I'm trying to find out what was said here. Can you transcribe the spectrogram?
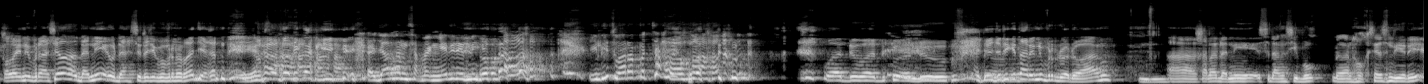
Kalau ini berhasil, Dani udah sudah jadi gubernur aja kan? Iya. Usah balik lagi. Eh jangan siapa yang ngedit ini. ini suara pecah loh. Waduh, waduh, waduh. Ya, jadi kita hari ini berdua doang. Eh, karena Dani sedang sibuk dengan hoaxnya sendiri.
